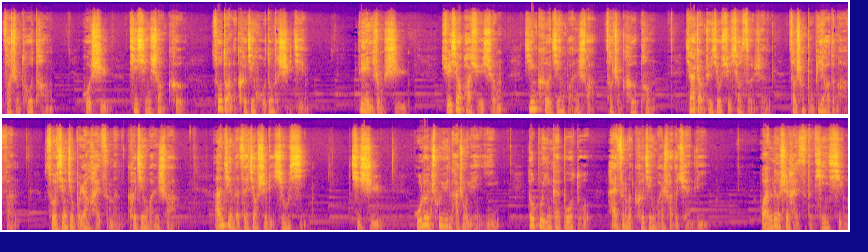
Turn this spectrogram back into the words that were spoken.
造成拖堂；或是提前上课，缩短了课间活动的时间。另一种是学校怕学生。因课间玩耍造成磕碰，家长追究学校责任，造成不必要的麻烦，索性就不让孩子们课间玩耍，安静的在教室里休息。其实，无论出于哪种原因，都不应该剥夺孩子们课间玩耍的权利。玩乐是孩子的天性，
